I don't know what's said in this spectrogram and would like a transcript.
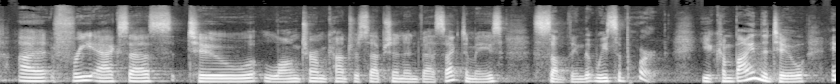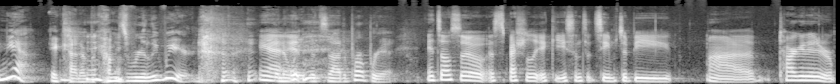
uh, free access to long term contraception and vasectomies, something that we support. You combine the two, and yeah, it kind of becomes really weird Yeah, in a way it- that's not appropriate. It's also especially icky since it seems to be uh, targeted or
